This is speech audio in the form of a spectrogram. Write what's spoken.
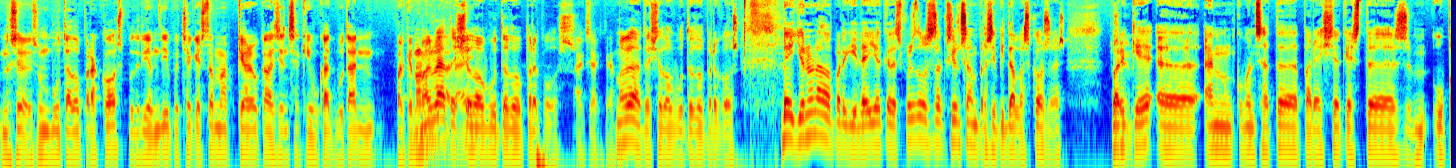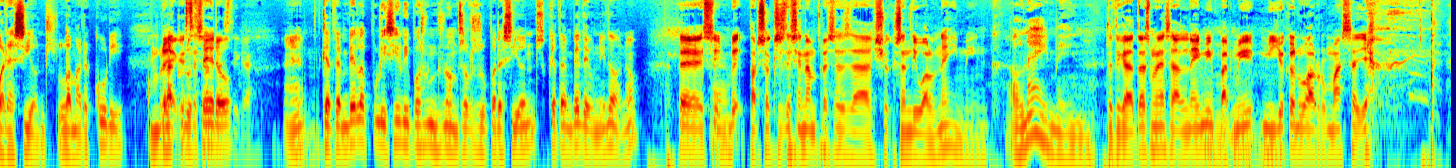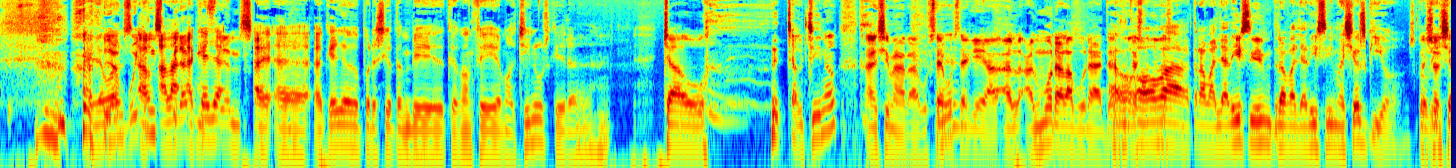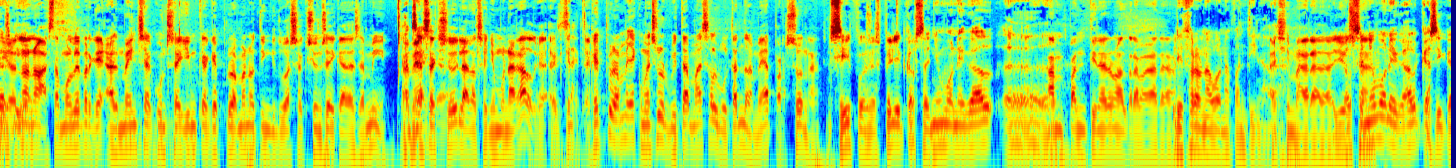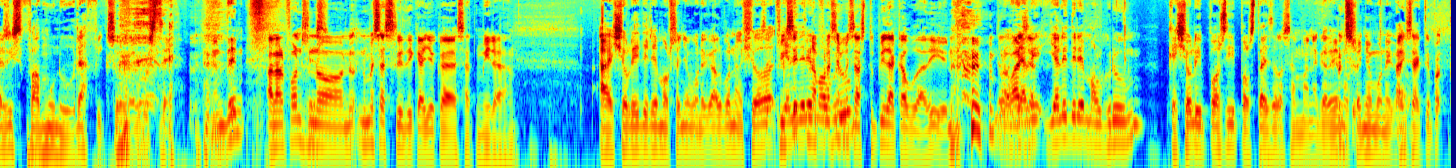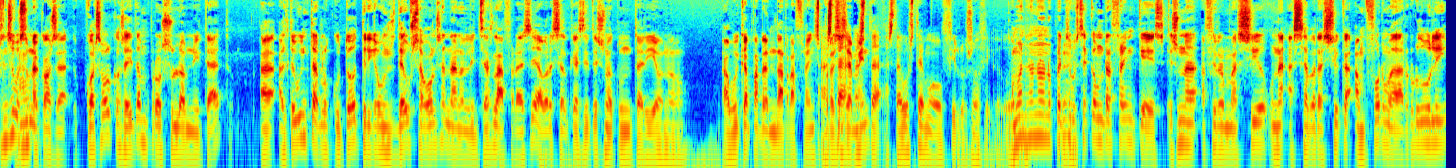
no sé, és un votador precoç, podríem dir, potser aquest home creu que la gent s'ha equivocat votant perquè no M'ha agradat votat això ell. del votador precoç. Exacte. M'ha agradat això del votador precoç. Bé, jo no anava per aquí, deia que després de les eleccions s'han precipitat les coses, perquè eh, han començat a aparèixer aquestes mm, operacions, la Mercuri, Hombre, la Crucero, eh, que també la policia li posa uns noms a les operacions, que també déu nhi no? Eh, sí, bé, per això existeixen empreses d'això que se'n diu el naming. El naming. Tot i que de totes maneres el naming per mi millor que no a Romassa ja. Eh, Llavors, a, a la, aquella, a, a, aquella operació també que van fer amb els xinos, que era... Ciao. Ciao, Chino. Així m'agrada. Vostè, vostè aquí, el- el- l'humor elaborat. eh? Oh, home, treballadíssim, treballadíssim. Això és guió. Escolta, Això sí, és no, guió. no, està molt bé perquè almenys aconseguim que aquest programa no tingui dues seccions dedicades a mi. La meva Exacte. secció i la del senyor Monagal. Aquest, Exacte. aquest programa ja comença a orbitar massa al voltant de la meva persona. Sí, doncs pues esperi que el senyor Monegal eh, Em pentinaré una altra vegada. li farà una bona pentinada. Així m'agrada. El sé. senyor Monegal quasi, quasi es fa monogràfic sobre vostè. Entén? En el fons no, no, només es critica allò que s'admira. Això li direm al senyor Monegal. Bueno, això ja li Fixa't direm quina frase grup... més estúpida acabo de dir. No? No, ja, li, ja li direm al grum que això li posi pels talls de la setmana que ve amb el senyor Monegal. Exacte, però pensa vostè una cosa, qualsevol cosa dit amb prou solemnitat, eh, el teu interlocutor triga uns 10 segons en analitzar la frase, a veure si el que has dit és una tonteria o no. Avui que parlem de refrenys, Està, precisament... està, està vostè molt filosòfic. avui. Home, no, no, no pensa vostè que un refreny què és? És una afirmació, una asseveració que en forma de rodolí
